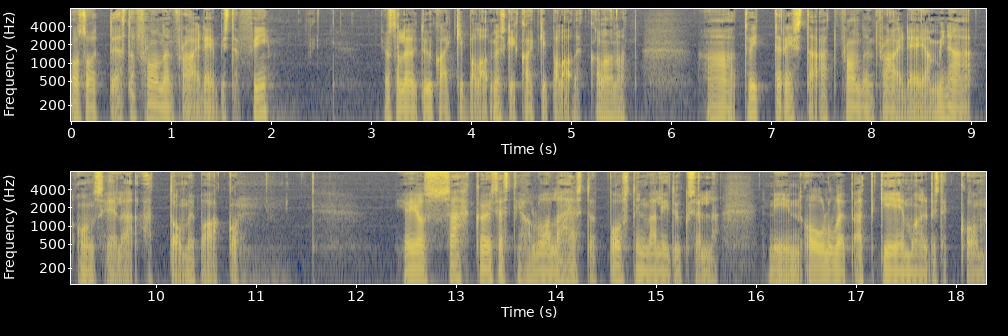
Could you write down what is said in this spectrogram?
osoitteesta frontandfriday.fi, josta löytyy kaikki palaut, myöskin kaikki palautekalanat. Twitteristä at frontandfriday ja minä on siellä at Tommi Paakko – ja jos sähköisesti haluaa lähestyä postin välityksellä, niin ouluweb.gmail.com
